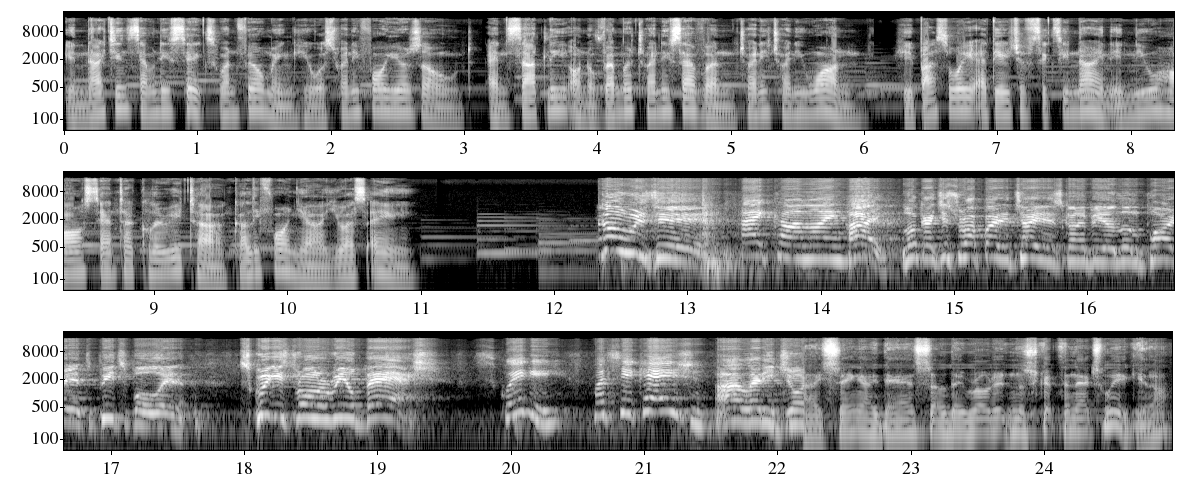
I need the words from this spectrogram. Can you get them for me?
In 1976, when filming, he was 24 years old, and sadly, on November 27, 2021, he passed away at the age of 69 in Newhall, Santa Clarita, California, USA. Who is here? Hi, Carmine. Hi. Look, I just dropped by to tell you there's gonna be a little party at the Pizza Bowl later. Squiggy's throwing a real bash. Squiggy, what's the occasion? I'll let he join. I sing, I dance, so they wrote it in the script the next week, you know.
